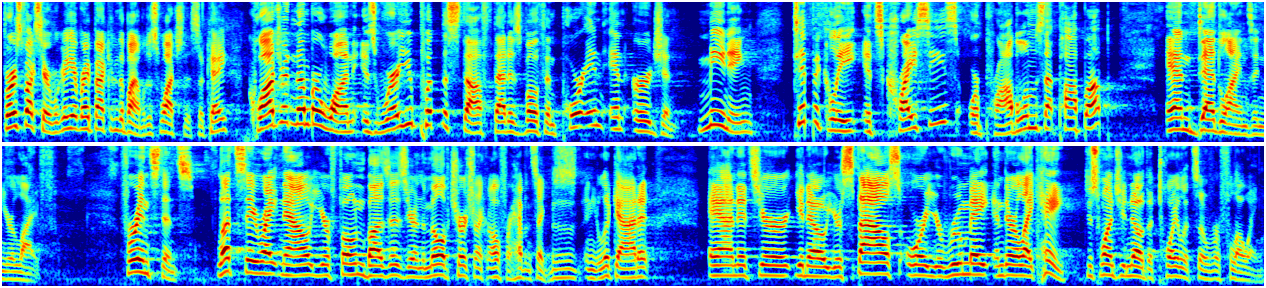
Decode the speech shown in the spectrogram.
First box here, we're gonna get right back into the Bible. Just watch this, okay? Quadrant number one is where you put the stuff that is both important and urgent, meaning typically it's crises or problems that pop up and deadlines in your life. For instance, let's say right now your phone buzzes, you're in the middle of church, like, oh, for heaven's sake, and you look at it, and it's your, you know, your spouse or your roommate, and they're like, hey, just want you to know the toilet's overflowing.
